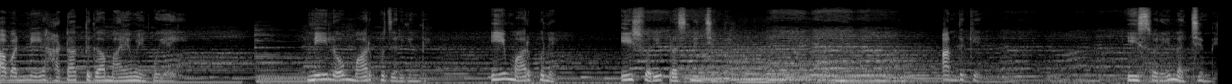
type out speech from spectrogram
అవన్నీ హఠాత్తుగా మాయమైపోయాయి. నీలో మార్పు జరిగింది. ఈ మార్పునే ఈశ్వరి ప్రశ్నించింది. అందుకే ఈశ్వరి నచ్చింది.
